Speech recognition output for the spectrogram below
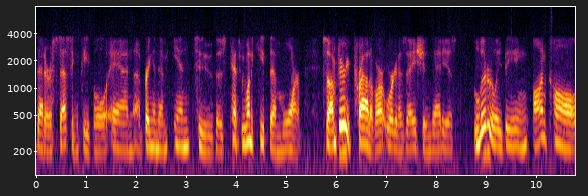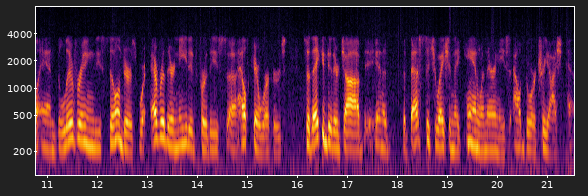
that are assessing people and uh, bringing them into those tents. We want to keep them warm. So I'm very proud of our organization that is literally being on call and delivering these cylinders wherever they're needed for these uh, healthcare workers so they can do their job in a, the best situation they can when they're in these outdoor triage tents.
